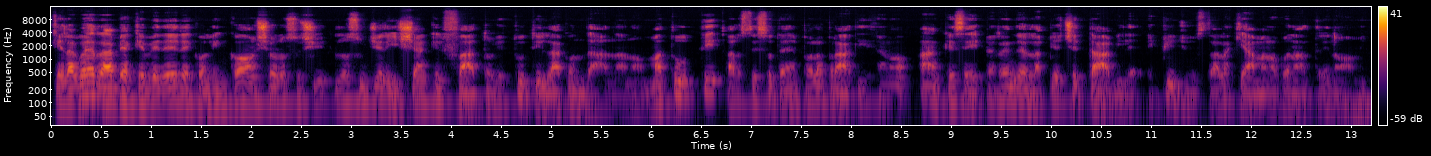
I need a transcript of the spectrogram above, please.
Che la guerra abbia a che vedere con l'inconscio lo, su- lo, suggerisce anche il fatto che tutti la condannano, ma tutti allo stesso tempo la praticano, anche se per renderla più accettabile e più giusta la chiamano con altri nomi.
